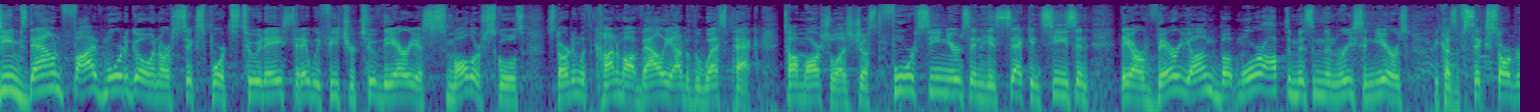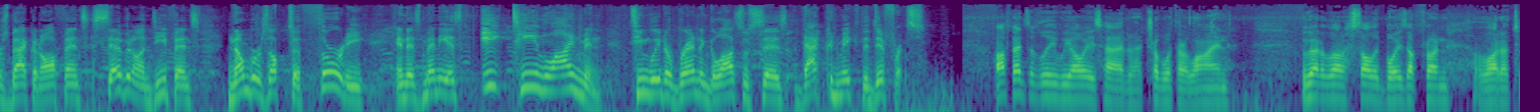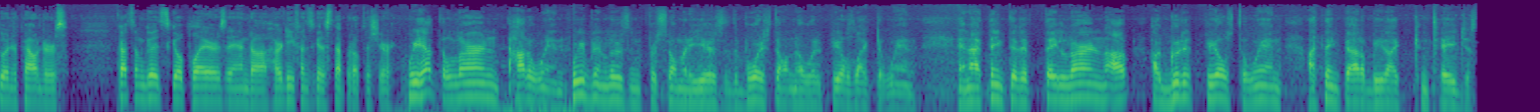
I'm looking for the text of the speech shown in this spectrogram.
Teams down, five more to go in our six sports two a days. Today we feature two of the area's smaller schools, starting with Conemaugh Valley out of the Westpac. Tom Marshall has just four seniors in his second season. They are very young, but more optimism than recent years because of six starters back on offense, seven on defense, numbers up to 30, and as many as 18 linemen. Team leader Brandon Galasso says that could make the difference. Offensively, we always had trouble with our line. We've got a lot of solid boys up front, a lot of 200 pounders. Got some good skill players, and uh, our defense is going to step it up this year. We have to learn how to win. We've been losing for so many years that the boys don't know what it feels like to win. And I think that if they learn how, how good it feels to win, I think that'll be like contagious.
